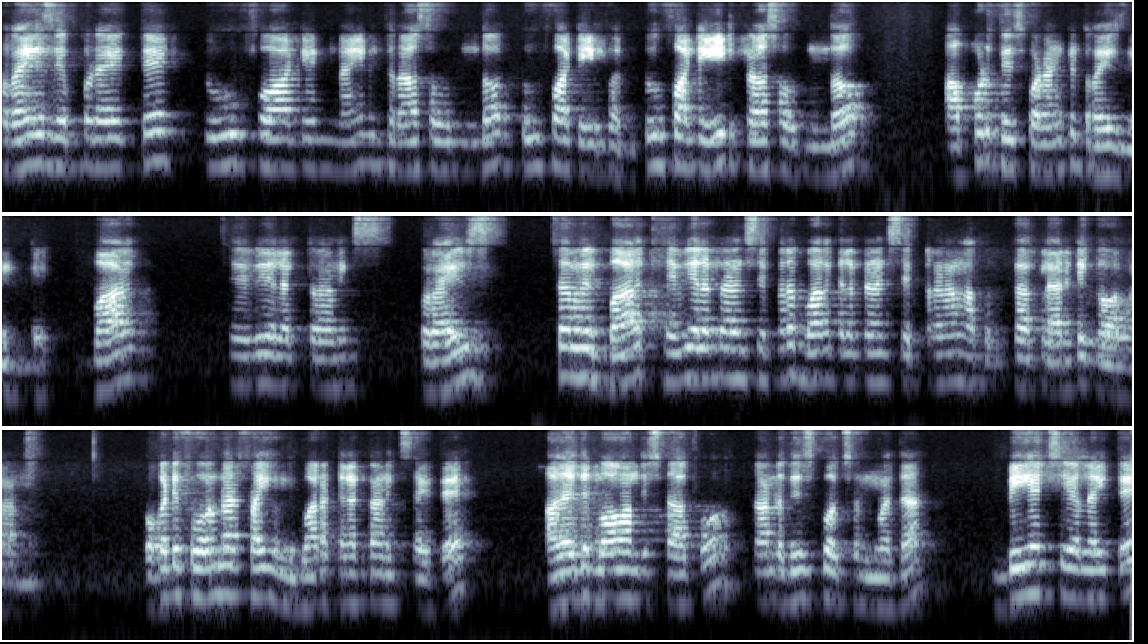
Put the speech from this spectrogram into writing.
ప్రైస్ ఎప్పుడైతే టూ ఫార్టీ నైన్ క్రాస్ అవుతుందో two forty eight two forty eight cross అవుతుందో అప్పుడు తీసుకోవడానికి ట్రై చేయండి. Bharat heavy electronics price. Sir మీరు భారత్ హెవీ ఎలక్ట్రానిక్స్ చెప్పారా? భారత్ ఎలక్ట్రానిక్స్ చెప్పారా? నాకు ఇంకా క్లారిటీ కావాలండి. ఒకటి ఫోర్ నాట్ ఫైవ్ ఉంది భారత్ ఎలక్ట్రానిక్స్ అయితే. అదైతే బాగుంది స్టాక్ దాంట్లో తీసుకోవచ్చు అనమాట బిహెచ్ఎల్ అయితే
